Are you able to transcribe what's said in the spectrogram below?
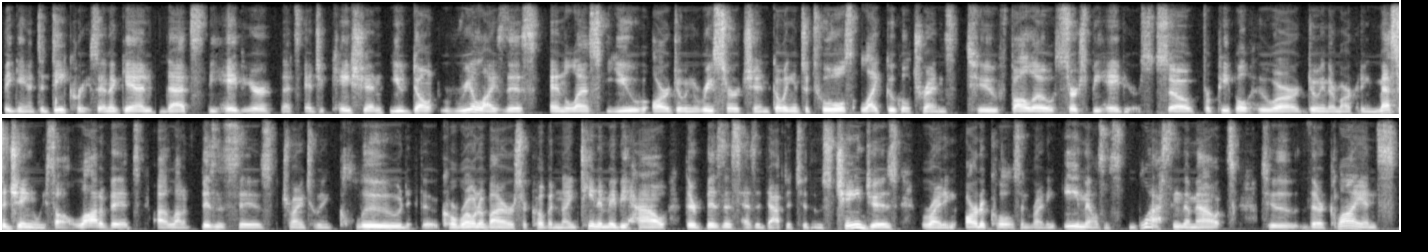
began to decrease. And again, that's behavior, that's education. You don't realize this unless you are doing research and going into tools like Google Trends to follow search behaviors. So for people who are doing their marketing messaging, we saw a lot of it, a lot of businesses trying to include the coronavirus or COVID-19 and maybe how their business has adapted to those changes, writing articles and writing emails and blasting them out to their clients clients,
